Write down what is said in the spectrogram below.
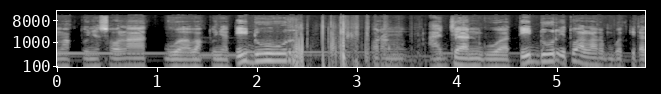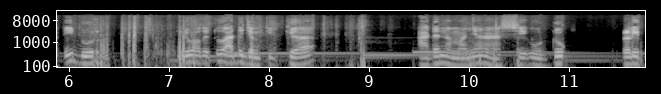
orang waktunya sholat gua waktunya tidur. Orang ajan gua tidur itu alarm buat kita tidur. Jadi waktu itu ada jam 3 ada namanya nasi uduk pelit.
